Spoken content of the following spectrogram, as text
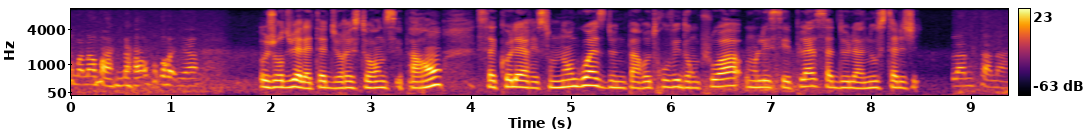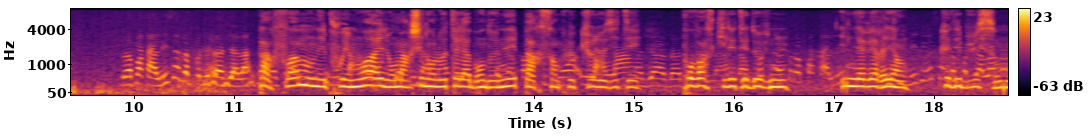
kemana-mana pokoknya Aujourd'hui à la tête du restaurant de ses parents, sa colère et son angoisse de ne pas retrouver d'emploi ont laissé place à de la nostalgie. Parfois, mon époux et moi allions marcher dans l'hôtel abandonné par simple curiosité, pour voir ce qu'il était devenu. Il n'y avait rien, que des buissons.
